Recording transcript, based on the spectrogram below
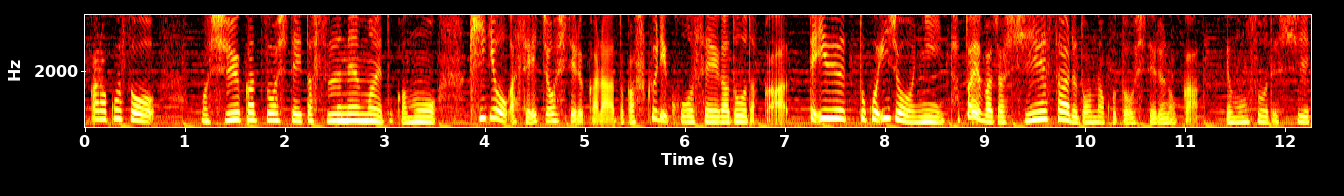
だからこそまあ、就活をしていた数年前とかも企業が成長してるからとか福利厚生がどうだかっていうとこ以上に例えばじゃあ CSR どんなことをしてるのかでもそうですし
